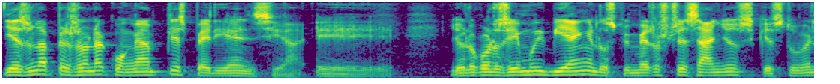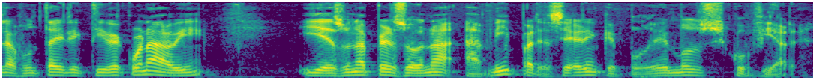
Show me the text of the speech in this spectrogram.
y es una persona con amplia experiencia. Eh, yo lo conocí muy bien en los primeros tres años que estuve en la Junta Directiva de Conavi, y es una persona, a mi parecer, en que podemos confiar.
